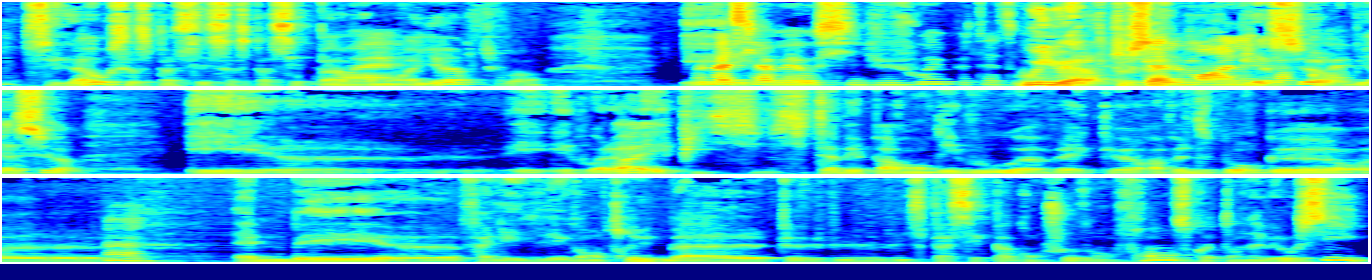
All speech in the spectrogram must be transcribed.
oui. C'est là où ça se passait. Ça se passait pas Ouais. vraiment ailleurs, tu vois. Oui, parce qu'il y avait aussi du jouet peut-être. Oui, alors tout ça, bien sûr, ouais. bien sûr. Et, euh, et, et voilà. Et puis, si, tu n'avais pas rendez-vous avec Ravensburger, euh, Hum. MB, euh, enfin les, les grands trucs, bah, te- il se passait pas grand-chose en France. Tu en avais aussi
